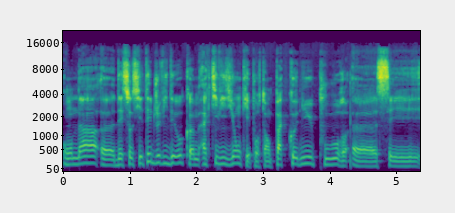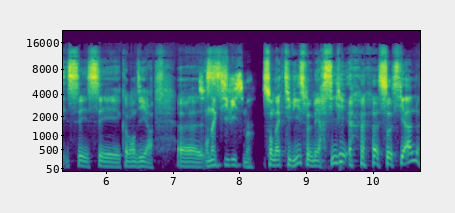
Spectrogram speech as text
On a euh, des sociétés de jeux vidéo comme Activision, qui est pourtant pas connue pour euh, ses, ses, comment dire euh, son activisme. Son activisme, merci, social,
